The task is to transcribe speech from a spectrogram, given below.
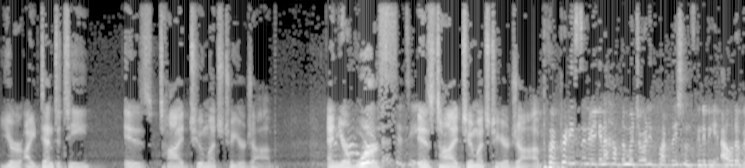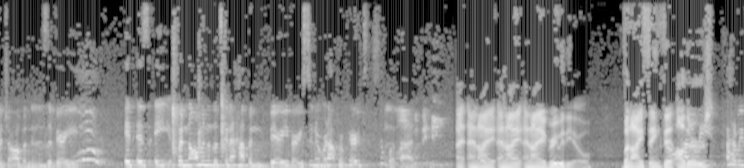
your identity is tied too much to your job. And It's your worth identity. is tied too much to your job. But pretty soon you're going to have the majority of the population that's going to be out of a job, and it is a very, it is a phenomenon that's going to happen very, very soon, and we're not prepared to deal with that. with the heat. and and I and I and I agree with you, but I think that So how do others. we- how do we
